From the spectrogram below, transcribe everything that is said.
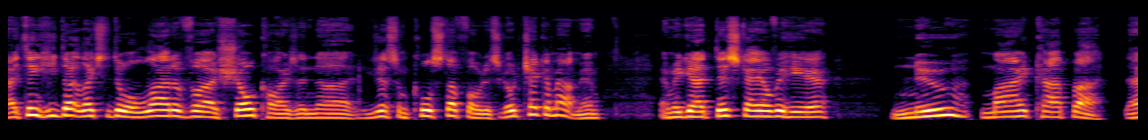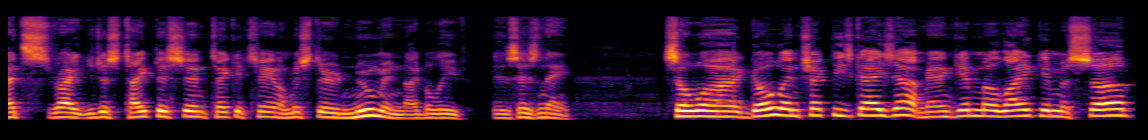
I think he do, likes to do a lot of uh, show cars, and uh, he does some cool stuff over there. So go check him out, man. And we got this guy over here, New My Kappa. That's right. You just type this in, take your channel. Mr. Newman, I believe, is his name. So uh, go and check these guys out, man. Give them a like, give them a sub.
